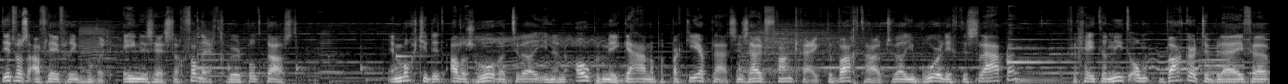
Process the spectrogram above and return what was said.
Dit was aflevering 161 van de Echt Gebeurd podcast. En mocht je dit alles horen terwijl je in een open Megane op een parkeerplaats in Zuid-Frankrijk de wacht houdt terwijl je broer ligt te slapen, vergeet dan niet om wakker te blijven.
